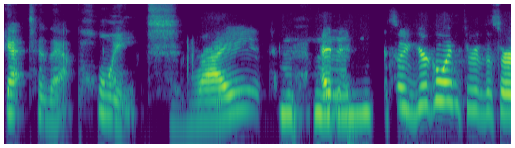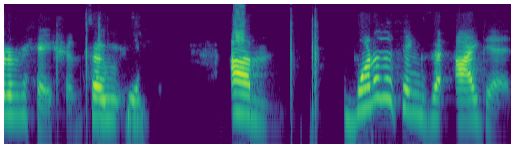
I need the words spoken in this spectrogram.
get to that point. Right. Mhm. So you're going through the certification. So Yeah. um one of the things that I did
